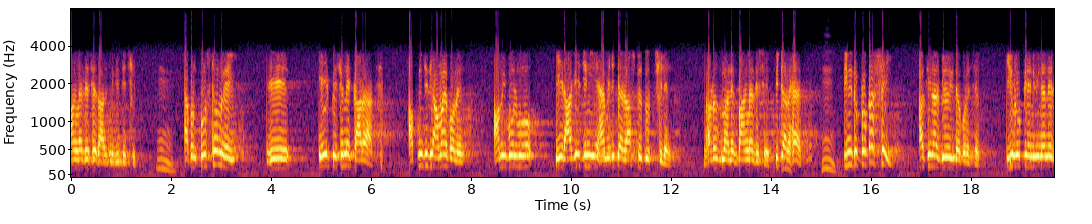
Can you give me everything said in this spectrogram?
বাংলাদেশের রাজনীতিতে ছিল। এখন প্রশ্ন হলো এই যে এর পেছনে কারা আছে? আপনি যদি আমায় বলেন আমি বলব এর আগে যিনি আমেরিকার রাষ্ট্রদূত ছিলেন ভারত মানে বাংলাদেশে পিটার হ্যাট তিনি তো প্রকাশ্যেই হাসিনার বিরোধিতা করেছেন। ইউরোপিয়ান ইউনিয়নের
